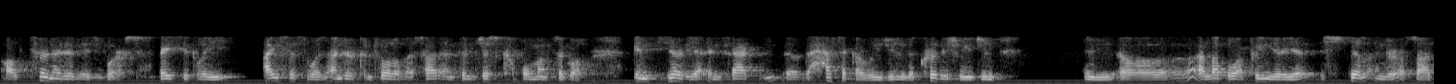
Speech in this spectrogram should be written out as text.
alternative is worse. Basically, ISIS was under control of Assad until just a couple months ago. In Syria, in fact, uh, the Hasaka region, the Kurdish region, in uh, Aleppo, Afrin area is still under Assad.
